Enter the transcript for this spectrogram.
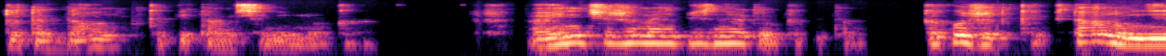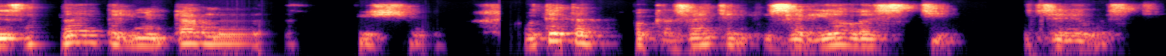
то тогда он капитан семейного корабля. А иначе жена не признает его капитаном. Какой же капитан, он не знает элементарных вещей. Вот это показатель зрелости. зрелости.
